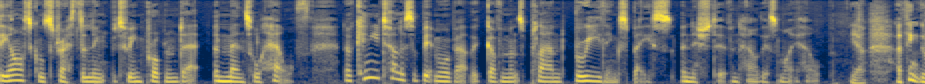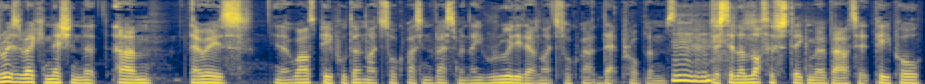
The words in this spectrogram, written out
the article stressed the link between problem debt and mental health. Now, can you tell us a bit more about the government's planned breathing space initiative and how this might help? Yeah, I think there is a recognition that um, there is you know, whilst people don't like to talk about investment, they really don't like to talk about debt problems. Mm. There's still a lot of stigma about it. People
